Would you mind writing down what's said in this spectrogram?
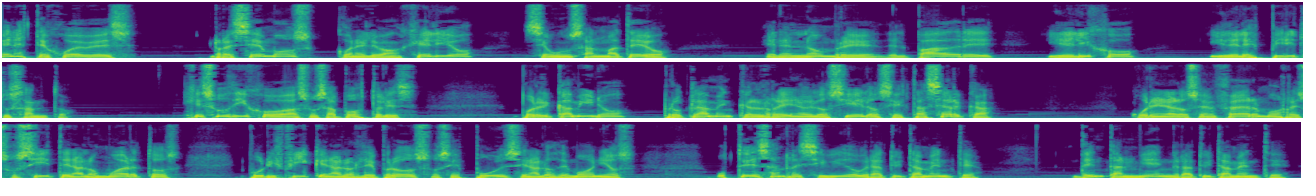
En este jueves recemos con el Evangelio según San Mateo, en el nombre del Padre y del Hijo y del Espíritu Santo. Jesús dijo a sus apóstoles, Por el camino proclamen que el reino de los cielos está cerca. Curen a los enfermos, resuciten a los muertos, purifiquen a los leprosos, expulsen a los demonios. Ustedes han recibido gratuitamente, den también gratuitamente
